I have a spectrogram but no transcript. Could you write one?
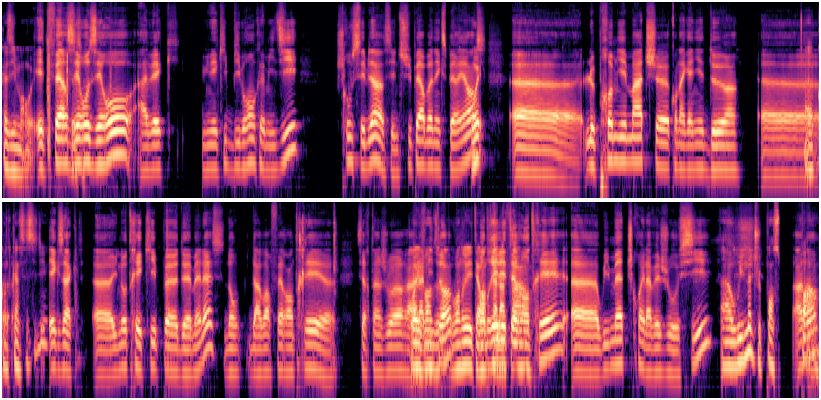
Quasiment, oui. Et de faire C'est 0-0 avec une équipe biberon, comme il dit, je trouve que c'est bien. C'est une super bonne expérience. Oui. Euh, le premier match euh, qu'on a gagné 2-1. euh, Euh, contre Kansas City? Exact. Euh, une autre équipe de MLS, donc d'avoir fait rentrer euh, certains joueurs à Ouais, la mi-temps. Vendry était rentré Vendry, à il était rentré. Euh, Wimet, je crois, il avait joué aussi. Ah, Wimet, je pense Ah pas. non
